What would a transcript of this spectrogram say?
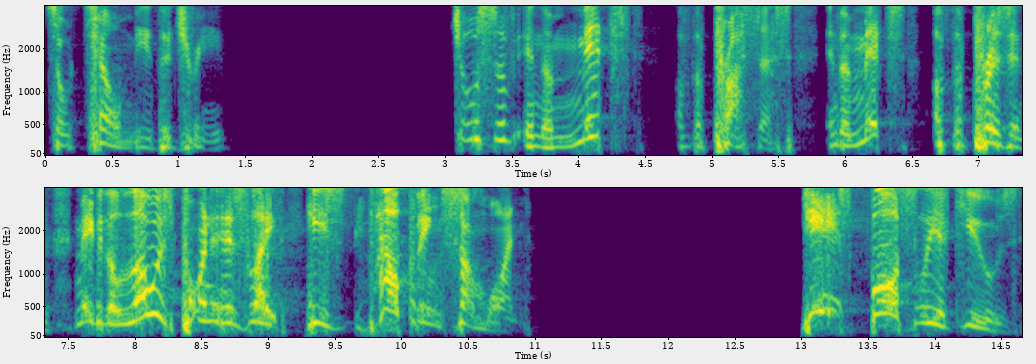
So tell me the dream. Joseph, in the midst of the process, in the midst of the prison, maybe the lowest point in his life, he's helping someone. He's falsely accused.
